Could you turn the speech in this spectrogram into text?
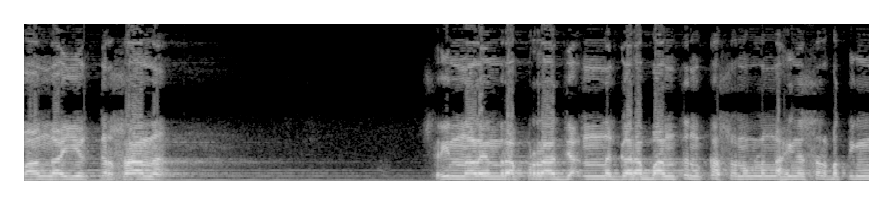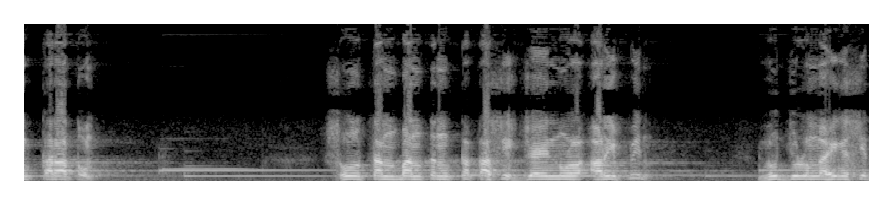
mangayek kersana Trinalendra Perajaan negara Banten Kasonong Lengah hingga Salbeting Karaton Sultan Banten kekasih Jainul Arifin. Nuju Lengah hingga si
